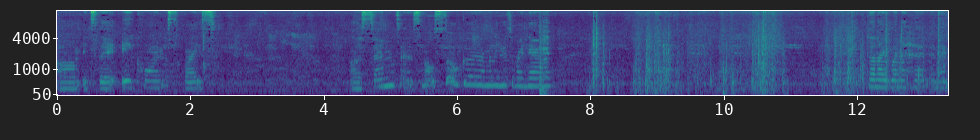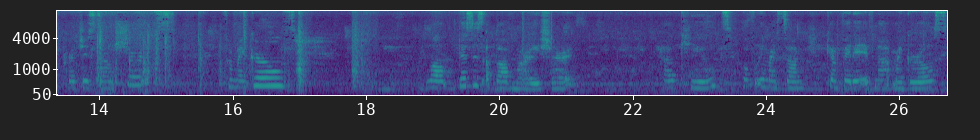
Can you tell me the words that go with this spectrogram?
Um, it's the Acorn Spice uh, scent and it smells so good. I'm going to use it right now. Then I went ahead and I purchased some shirts for my girls. Well, this is a Bob Marley shirt. How cute. Hopefully my son can fit it. If not, my girls,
